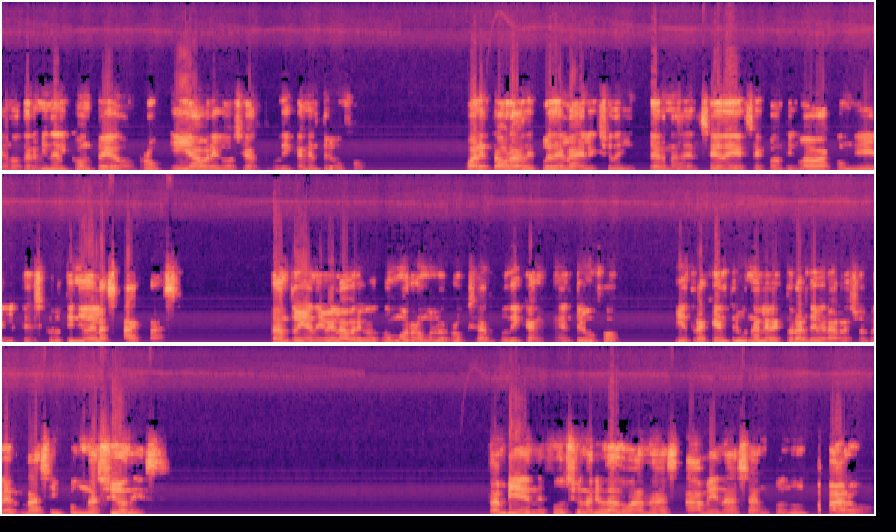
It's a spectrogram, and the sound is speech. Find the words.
Todavía no termina el conteo. Ruck y Ábrego se adjudican el triunfo. 40 horas después de las elecciones internas del CDE se continuaba con el escrutinio de las actas. Tanto Yanivel Ábrego como Rómulo Rock se adjudican el triunfo, mientras que el Tribunal Electoral deberá resolver las impugnaciones. También funcionarios de aduanas amenazan con un paro.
